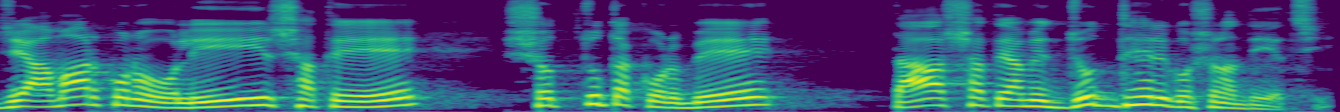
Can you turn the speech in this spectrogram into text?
যে আমার কোনো অলির সাথে শত্রুতা করবে, তার সাথে আমি যুদ্ধের ঘোষণা দিয়েছি।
